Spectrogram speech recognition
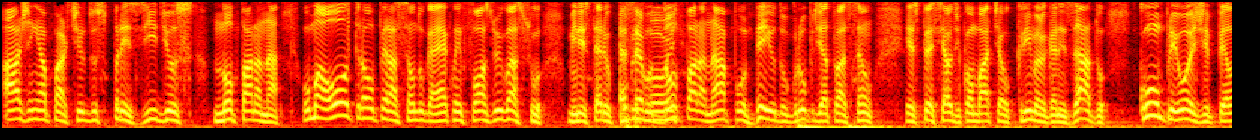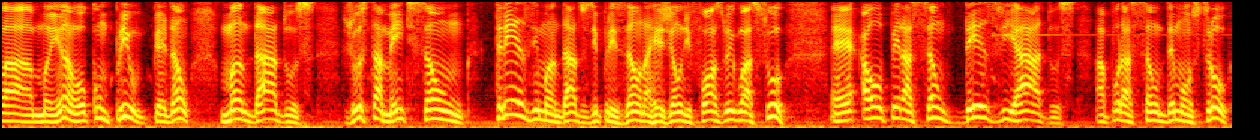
agem a partir dos presídios no Paraná. Uma outra operação do GAECO em Foz do Iguaçu. O Ministério é Público é do Paraná, por meio do Grupo de Atuação Especial de Combate ao Crime Organizado, cumpre hoje pela manhã, ou cumpriu, perdão, mandados justamente são 13 mandados de prisão na região de Foz do Iguaçu. É, a operação Desviados. A apuração demonstrou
